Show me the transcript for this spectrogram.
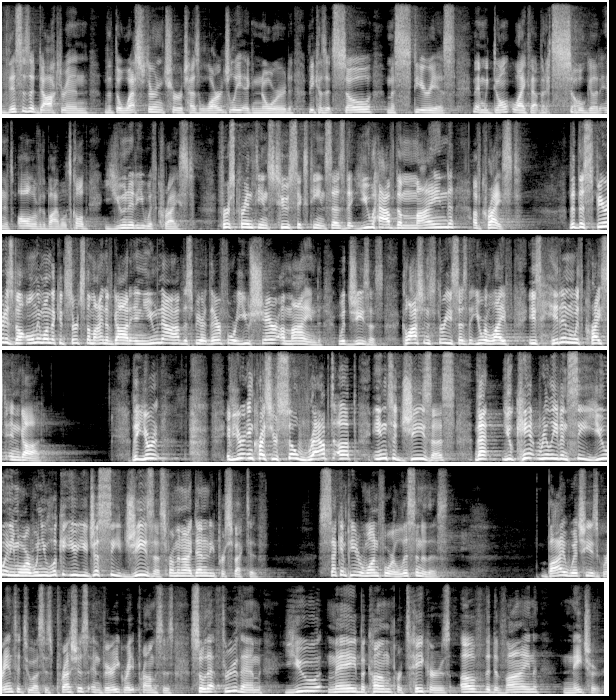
This is a doctrine that the Western church has largely ignored because it's so mysterious and we don't like that, but it's so good and it's all over the Bible. It's called unity with Christ. 1 Corinthians 2:16 says that you have the mind of Christ. That the Spirit is the only one that can search the mind of God, and you now have the Spirit. Therefore, you share a mind with Jesus. Colossians 3 says that your life is hidden with Christ in God. That you're, if you're in Christ, you're so wrapped up into Jesus that you can't really even see you anymore. When you look at you, you just see Jesus from an identity perspective. 2 Peter 1 4, listen to this. By which he has granted to us his precious and very great promises, so that through them you may become partakers of the divine nature,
